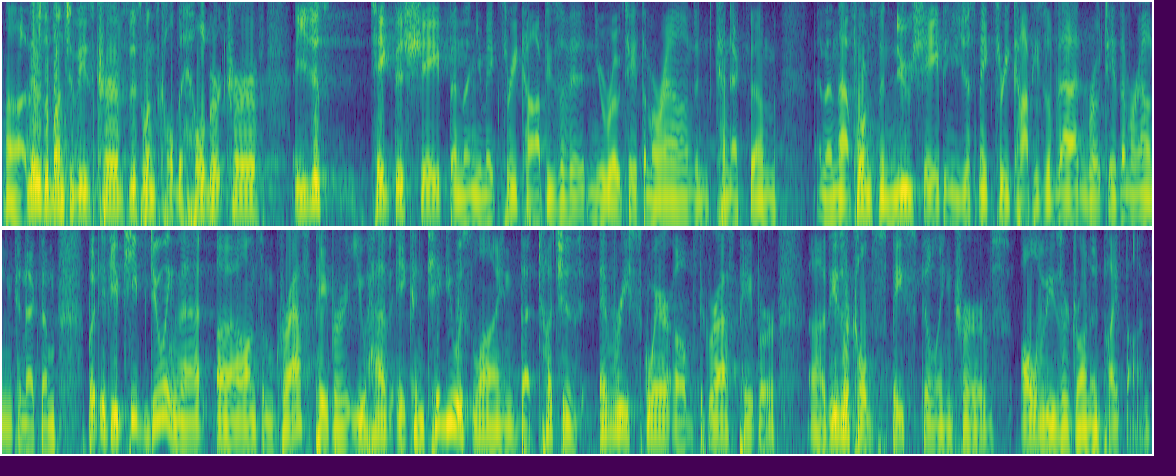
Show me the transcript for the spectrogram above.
Uh, there's a bunch of these curves. This one's called the Hilbert curve. You just take this shape and then you make three copies of it and you rotate them around and connect them. And then that forms the new shape and you just make three copies of that and rotate them around and connect them. But if you keep doing that uh, on some graph paper, you have a contiguous line that touches every square of the graph paper. Uh, these are called space filling curves. All of these are drawn in Python.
